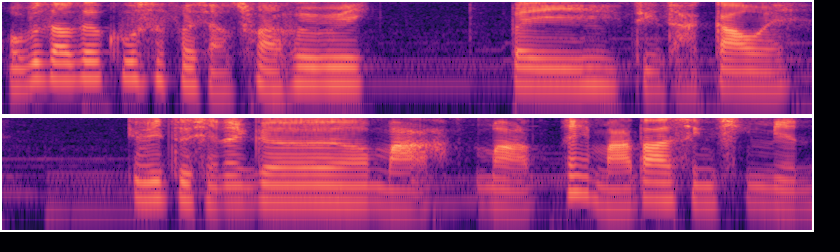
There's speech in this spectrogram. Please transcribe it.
我不知道这个故事分享出来会不会被警察告诶，因为之前那个马马哎马大新青年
